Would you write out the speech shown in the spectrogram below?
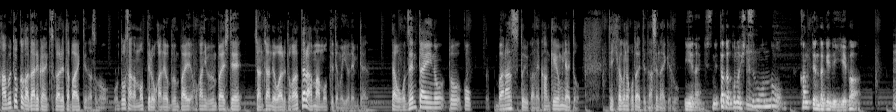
株とかが誰かに使われた場合っていうのは、その、お父さんが持ってるお金を分配、他に分配して、ちゃんちゃんで終わるとかだったら、まあ持っててもいいよね、みたいな。だから全体の、と、こう、バランスというかね、関係を見ないと、的確な答えって出せないけど。言えないんですね。ただこの質問の観点だけで言えば、うん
